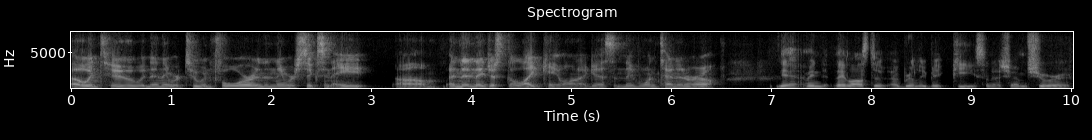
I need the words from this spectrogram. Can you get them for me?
0 and 2, and then they were 2 and 4, and then they were 6 and 8. Um, and then they just the light came on, I guess, and they've won 10 in a row. Yeah, I mean they lost a, a really big piece, and I'm sure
